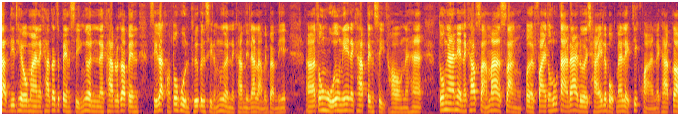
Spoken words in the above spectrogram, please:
ตัดดีเทลมานะครับ ก็จะเป็นสีเงินนะครับ แล้วก็เป็นสีหลักของตัวหุ่นคือเป็นสีน้ำเงินนะครับในด้านหลังเป็นแบบนี้ ตรงหูตรงนี้นะครับเป็นสีทองนะฮะ ตัวงานเนี่ยนะครับสามารถสั่งเปิดไฟตรงลูกตาได้โดยใช้ระบบแม่เหล็กที่ขวานนะครับ ก็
